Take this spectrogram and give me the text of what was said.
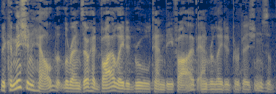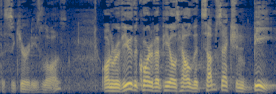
The Commission held that Lorenzo had violated Rule 10b-5 and related provisions of the securities laws. On review, the Court of Appeals held that subsection B,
